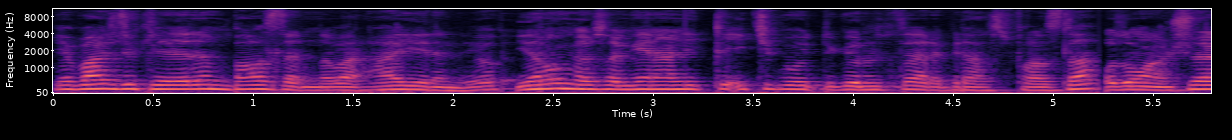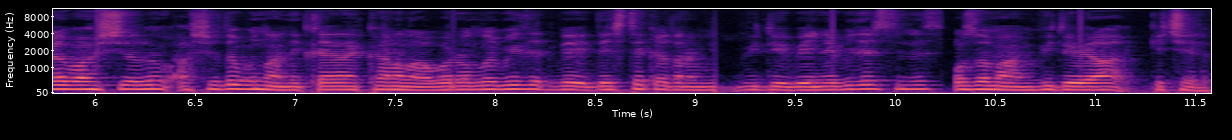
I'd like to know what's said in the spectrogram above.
Yabancı ülkelerin bazılarında var, her yerinde yok. Yanılmıyorsam genellikle 2 boyutlu görüntüler biraz fazla. O zaman şöyle başlayalım. Aşağıda bulunan linklerden kanala abone olabilir ve destek adına videoyu beğenebilirsiniz. O zaman videoya geçelim.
